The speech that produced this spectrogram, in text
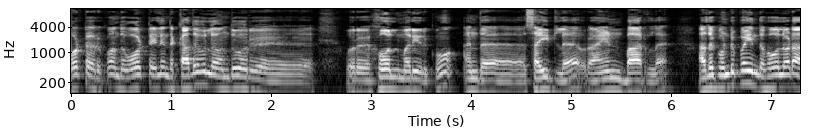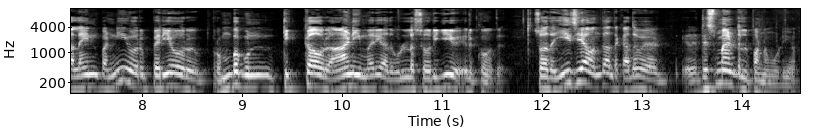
ஓட்டை இருக்கும். அந்த ஓட்டையில் இந்த கதவில் வந்து ஒரு ஒரு ஹோல் மாதிரி இருக்கும். அந்த சைடில் ஒரு அயன் பாரில் அதை கொண்டு போய் இந்த ஹோலோட அலைன் பண்ணி ஒரு பெரிய ஒரு ரொம்ப குண் திக்காக ஒரு ஆணி மாதிரி அது உள்ளே சொருகி இருக்கும் அது. ஸோ அதை ஈஸியாக வந்து அந்த கதவை டிஸ்மேண்டில் பண்ண முடியும்.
